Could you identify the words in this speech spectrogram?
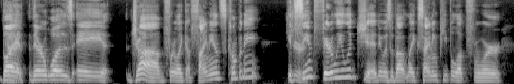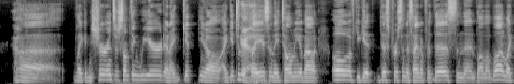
but Okay. there was a job for like a finance company. It Sure. seemed fairly legit. It was about like signing people up for uh like insurance or something weird and I get, you know, I get to the Yeah. place and they tell me about, "Oh, if you get this person to sign up for this and then blah blah blah." I'm like,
